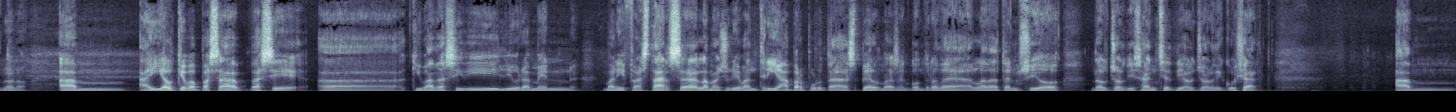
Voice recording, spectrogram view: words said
no, no. Um, ahir el que va passar va ser uh, qui va decidir lliurement manifestar-se, la majoria van triar per portar espelmes en contra de la detenció del Jordi Sánchez i el Jordi Cuixart. Um,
